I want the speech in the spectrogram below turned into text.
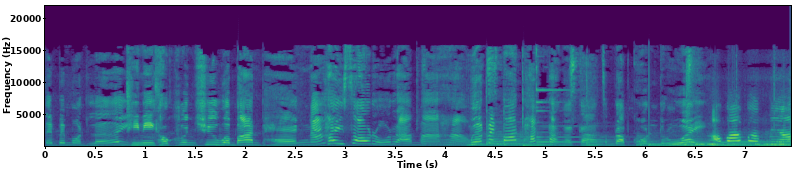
เต็มไปหมดเลย ที่นี่เขาขึ้นชื่อว่าบ้านแพงนะไฮโซหรูหราหมาเห่าเหมือนเป็นบ้านพักตากอากาศสำหรับคนรวย เอาบ้านแบบเนี้ย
